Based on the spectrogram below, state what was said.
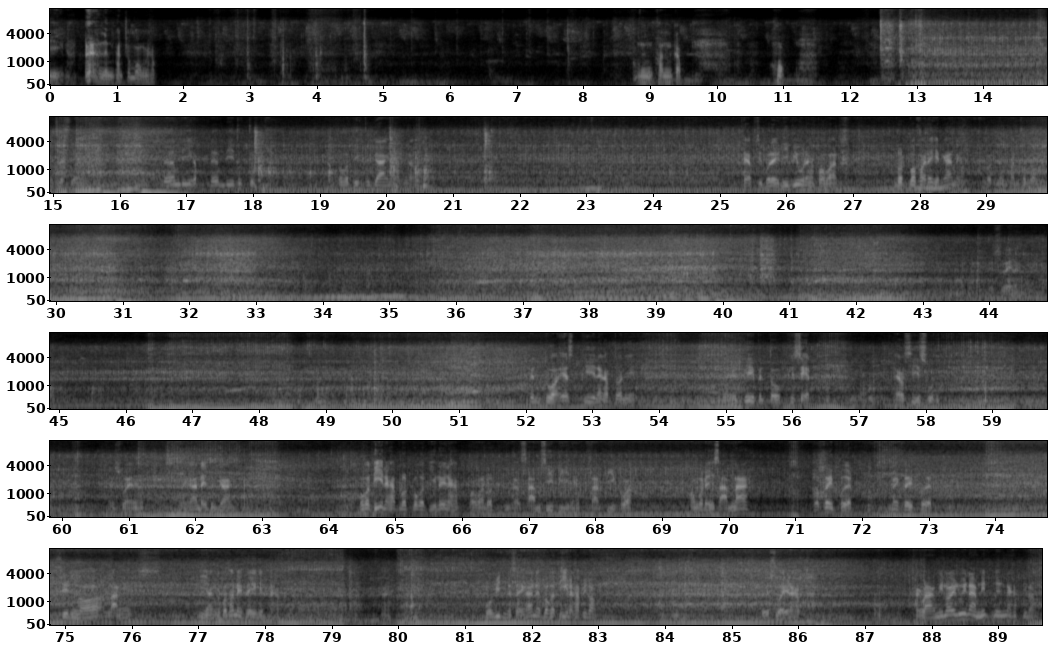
หนึ่งพันชั่วโมงนะครับหนึ่งพันกับหกสวยเดิมดีครับ เดิมดีทุกจุด ปกติทุกอย่างนะครับพี่น้อง แทบสิบได้รีวิวนะครับ เพราะว่ารถบ่ค่อยได้เห็นงานนะครับรถหนึ่งพันชั่วโมงสวยนะครับเป็นตัว SP นะครับตัวนี้ ตัว SP เป็นตัวพิเศษ LC 0สวยๆนะครับสวยงานได้ทุกอย่าง ปกตินะครับ รถปกติเลยนะครับ เพราะว่ารถสามสี่ปีนะครับสามปีกว่าผมก็ได้สามนะว่าเคยเปิด ไม่เคยเปิดซินล้อหลังนี่ยังกับท่านไม่เคยเห็นนะครับอ่าพววินก็ใส่งานในปกติแหล้วครับพี่น้อง สวยๆนะครับ ข้างล่างมีรอยลุยน้ำนิดนึงนะครับพี่น้อง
